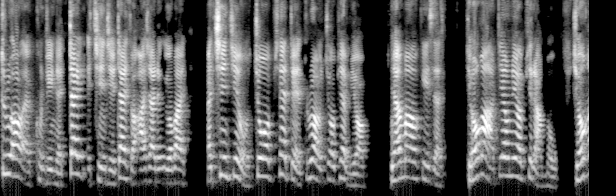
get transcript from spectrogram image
throughout a container တိုက်အချင်းချင်းတိုက်ဆိုအာရှတွေရောပိုင်းအချင်းချင်းကိုကြော်ဖြတ်တဲ့ throughout ကြော်ဖြတ်ပြီးတော့ number of cases ယောဂတယောက်တစ်ယောက်ဖြစ်တာမဟုတ်ယောဂ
